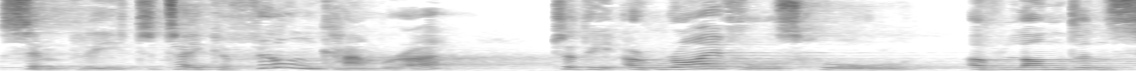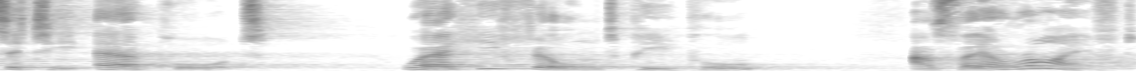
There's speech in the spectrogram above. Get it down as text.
simply to take a film camera to the arrivals hall of London City Airport, where he filmed people as they arrived.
